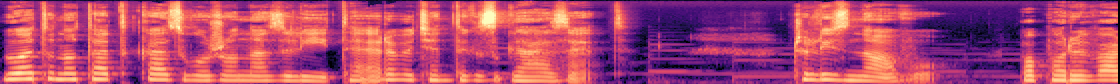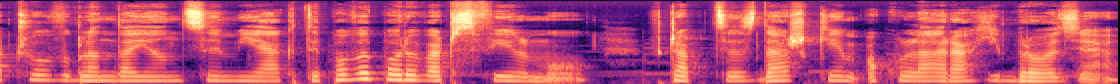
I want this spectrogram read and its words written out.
Była to notatka złożona z liter wyciętych z gazet, czyli znowu po porywaczu wyglądającym jak typowy porywacz z filmu, w czapce z daszkiem, okularach i brodzie.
